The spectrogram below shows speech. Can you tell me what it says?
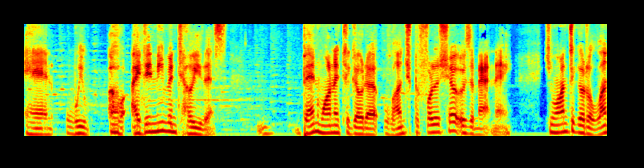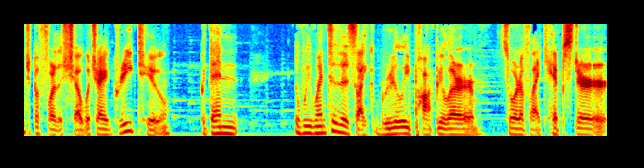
and we oh i didn't even tell you this ben wanted to go to lunch before the show. It was a matinee. He wanted to go to lunch before the show which i agreed to. But then we went to this like really popular sort of like hipster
